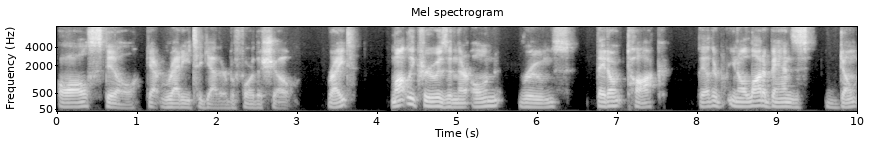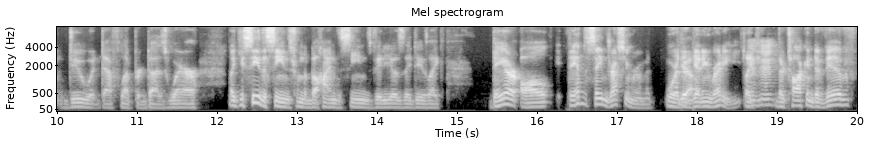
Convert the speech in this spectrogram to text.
all still get ready together before the show, right? Motley Crue is in their own rooms. They don't talk. The other, you know, a lot of bands don't do what Def Leppard does, where like you see the scenes from the behind the scenes videos they do, like they are all they have the same dressing room where they're Yeah. getting ready. Like Mhm. they're talking to Viv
